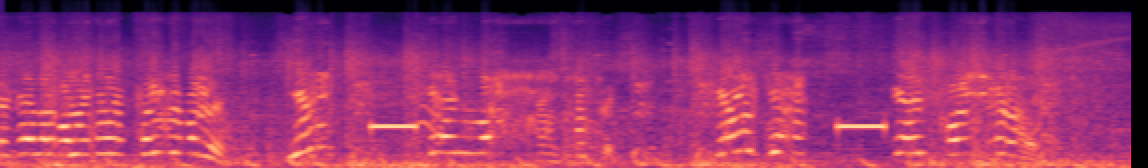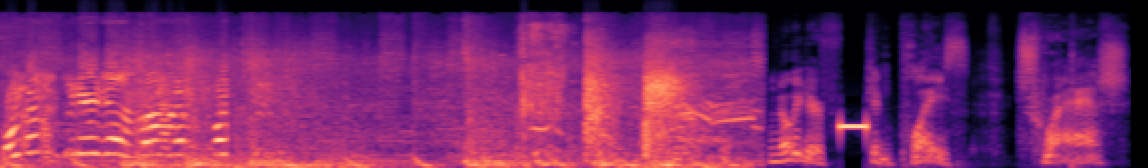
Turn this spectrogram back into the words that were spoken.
You're gonna go to cleaner! You fucking You just fucking cleaner! Why don't you just him Know your fucking place, trash!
